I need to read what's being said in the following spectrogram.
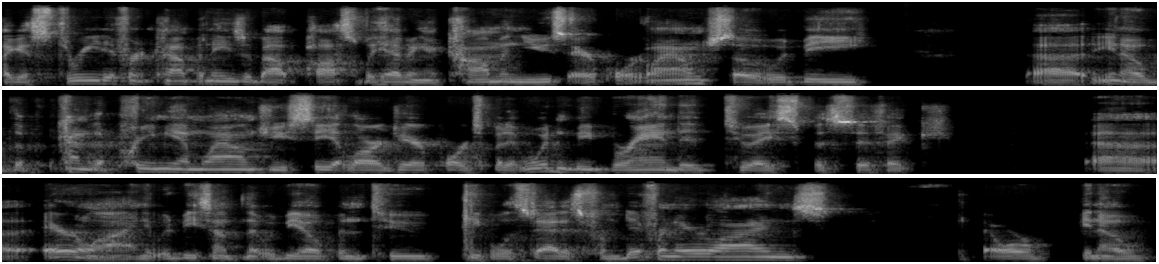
I guess three different companies about possibly having a common use airport lounge. So it would be uh, you know the kind of the premium lounge you see at large airports, but it wouldn't be branded to a specific uh, airline. It would be something that would be open to people with status from different airlines, or you know,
